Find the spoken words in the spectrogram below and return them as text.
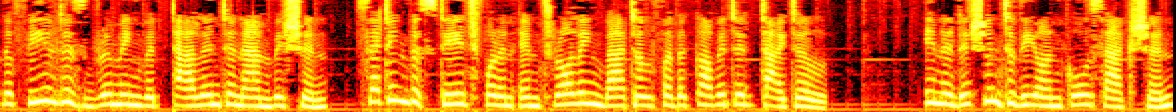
the field is brimming with talent and ambition, setting the stage for an enthralling battle for the coveted title. In addition to the on-course action,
